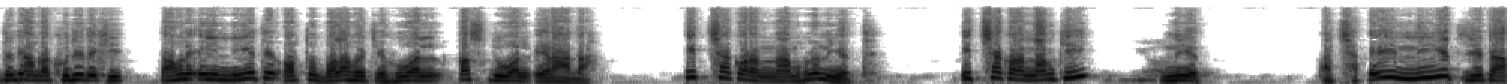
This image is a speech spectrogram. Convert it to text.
যদি আমরা খুঁজে দেখি, তাহলে এই নিয়তের অর্থ বলা হয়েছে, হুয়াল কাসদুয়াল এরাদা। ইচ্ছা করার নাম হলো নিয়ত। ইচ্ছা করার নাম কি? নিয়ত। আচ্ছা এই নিয়ত যেটা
